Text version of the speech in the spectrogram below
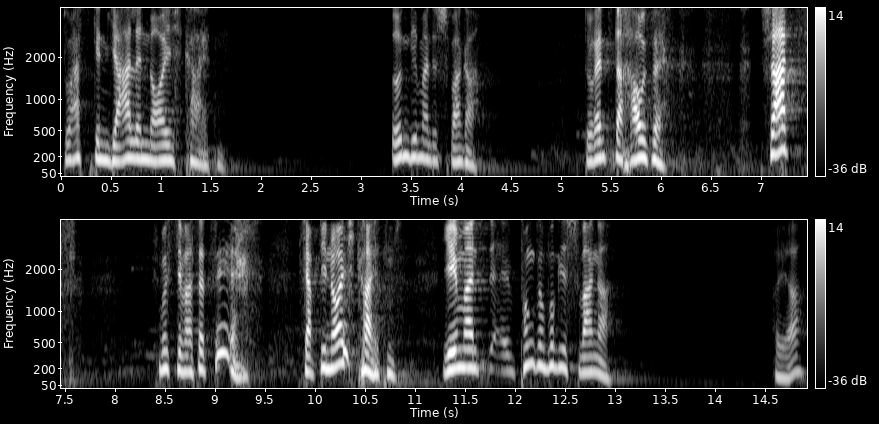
Du hast geniale Neuigkeiten. Irgendjemand ist schwanger. Du rennst nach Hause. Schatz, ich muss dir was erzählen. Ich habe die Neuigkeiten. Jemand, äh, Punkt, Punkt, Punkt, ist schwanger. Oh ja?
